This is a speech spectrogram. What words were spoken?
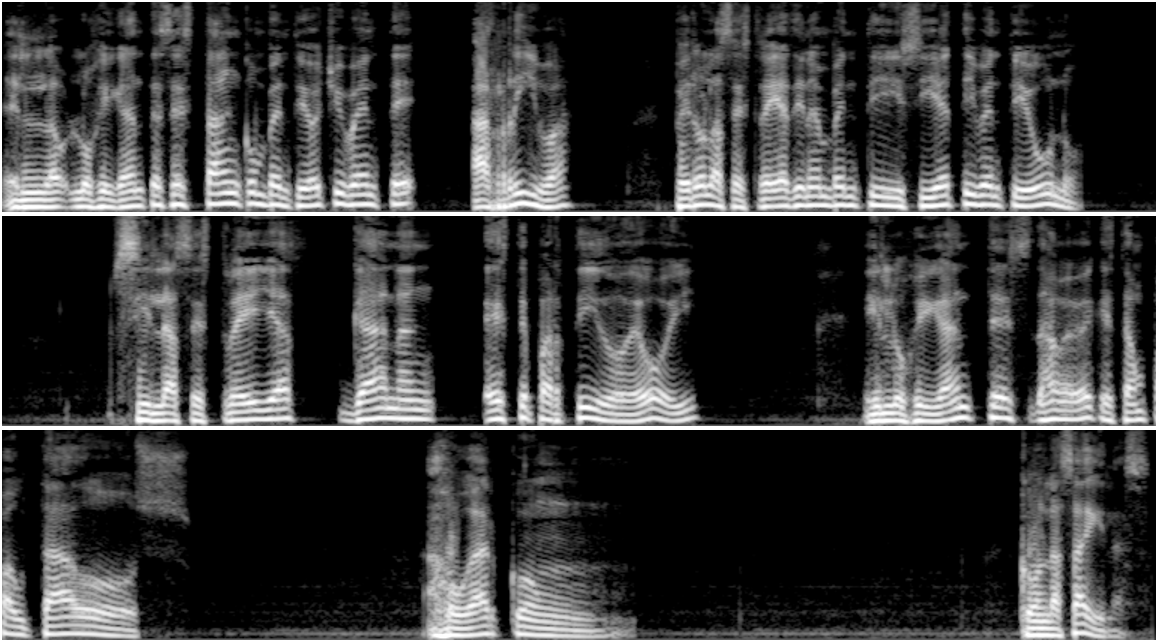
el- los gigantes están con 28 y 20 arriba, pero las estrellas tienen 27 y 21. Si las estrellas ganan este partido de hoy, y los gigantes, déjame ver que están pautados a jugar con con las águilas.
